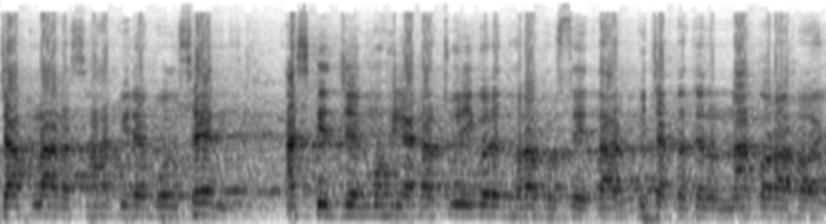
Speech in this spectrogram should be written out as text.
যে আপনার সাহাবিরা বলছেন আজকে যে মহিলাটা চুরি করে ধরা পড়ছে, তার বিচারটা যেন না করা হয়,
